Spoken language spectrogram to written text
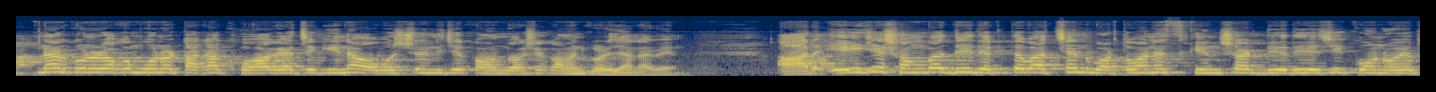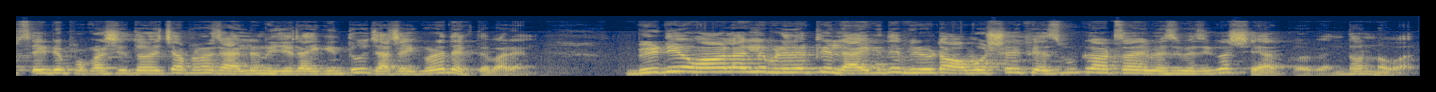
আপনার কোনো রকম কোনো টাকা খোয়া গেছে কি না অবশ্যই নিচে কমেন্ট বক্সে কমেন্ট করে জানাবেন। আর এই যে সংবাদটি দেখতে পাচ্ছেন, বর্তমানে স্ক্রিনশট দিয়ে দিয়েছি, কোন ওয়েবসাইটে প্রকাশিত হয়েছে আপনারা চাইলে নিজেরাই কিন্তু যাচাই করে দেখতে পারেন। ভিডিও ভালো লাগলে ভিডিও একটি লাইক দিয়ে, ভিডিওটা অবশ্যই ফেসবুকে হোয়াটসঅ্যাপে বেশি বেশি করে শেয়ার করবেন। ধন্যবাদ।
